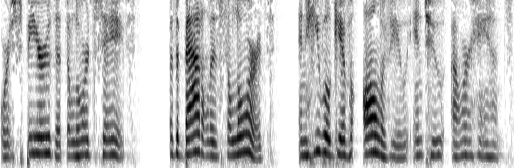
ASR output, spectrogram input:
or spear that the Lord saves, but the battle is the Lord's, and he will give all of you into our hands.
